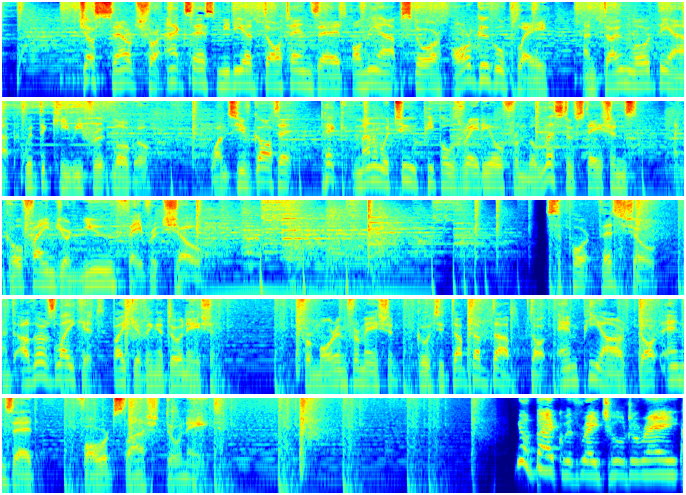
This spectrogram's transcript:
Just search for accessmedia.nz on the App Store or Google Play and download the app with the kiwi fruit logo. Once you've got it, pick Manawatu People's Radio from the list of stations and go find your new favourite show. Support this show and others like it by giving a donation. For more information, go to www.mpr.nz forward slash donate. You're back with Rachel Doré.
